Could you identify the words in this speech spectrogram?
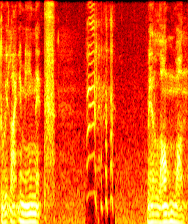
Do it like you mean it. Real long one.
